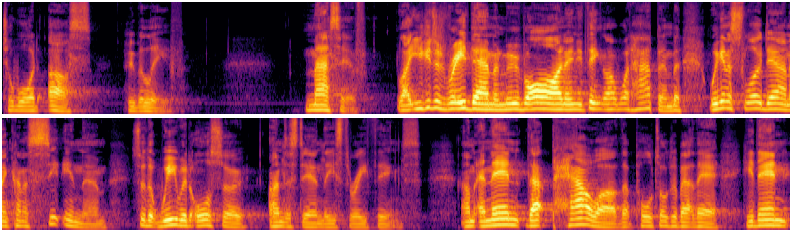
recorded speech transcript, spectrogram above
toward us who believe? Massive. Like you could just read them and move on and you think, oh, what happened? But we're going to slow down and kind of sit in them so that we would also understand these three things. Um, and then that power that Paul talked about there, he then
